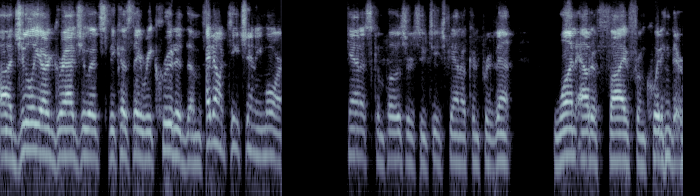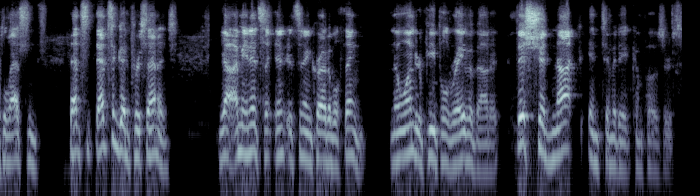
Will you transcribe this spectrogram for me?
uh, Juilliard graduates because they recruited them. I don't teach anymore. Pianist composers who teach piano can prevent one out of five from quitting their lessons. That's that's a good percentage. Yeah, I mean it's a, it's an incredible thing. No wonder people rave about it. This should not intimidate composers.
